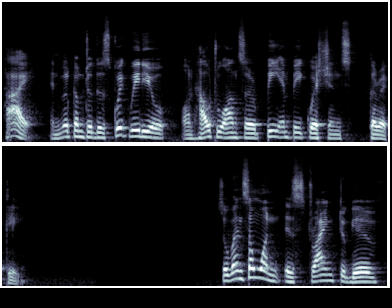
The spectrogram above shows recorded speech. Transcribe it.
Hi, and welcome to this quick video on how to answer PMP questions correctly. So when someone is trying to give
